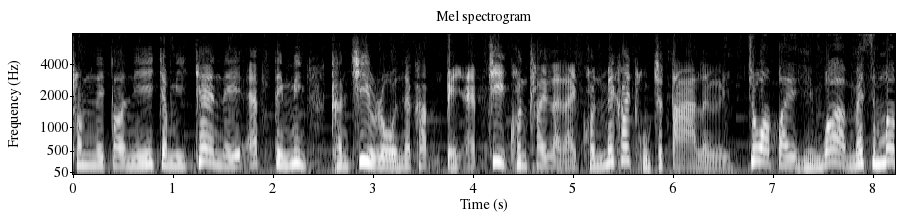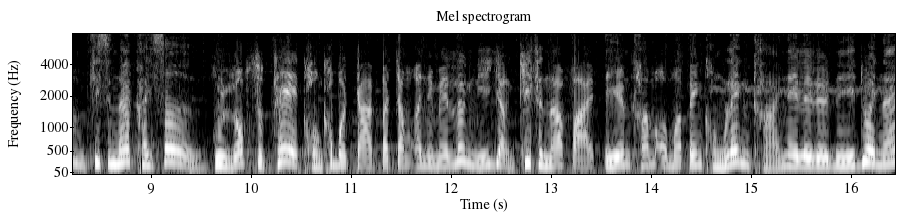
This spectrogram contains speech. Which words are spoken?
ชมในตอนนี้จะมีแค่ในแอปสตรีมมิ่งคันชีโรนะครับ เป็นแอปที่คนไทยหลายๆ คนไม่ค่อยถูกชะตาเลยจะว่าไปเห็นว่า Maximum k i s u n a Kaiser หุ่นลบสุดเท่ของขบวนการประจำอนิเมะเรื่องนี้อย่าง k i s u n a 5เตรียมทำออกมาเป็นของเล่นขายในเร็วๆนี้ด้วยนะ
